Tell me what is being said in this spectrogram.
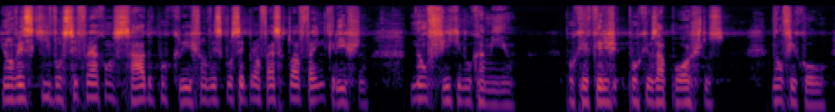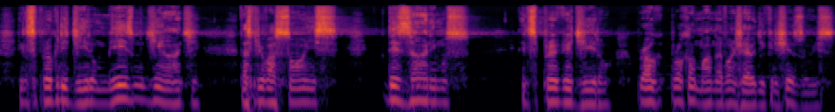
e uma vez que você foi alcançado por Cristo, uma vez que você professa a tua fé em Cristo, não fique no caminho, porque, porque os apóstolos não ficou. Eles progrediram mesmo diante das privações, desânimos, eles progrediram proclamando o evangelho de Cristo Jesus.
